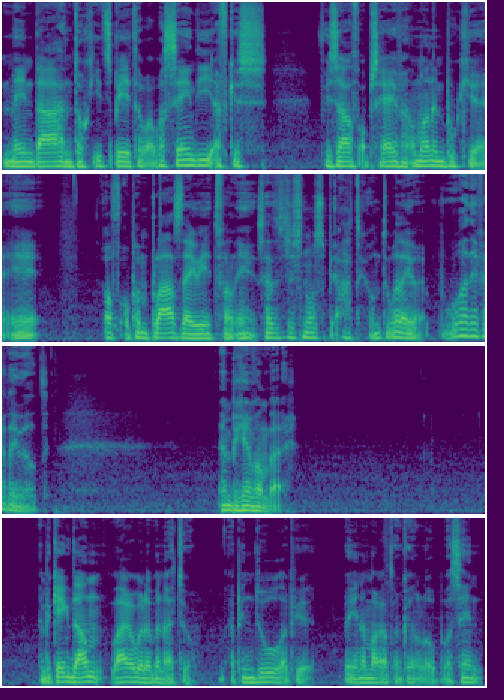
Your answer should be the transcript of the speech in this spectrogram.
mijn dagen toch iets beter worden. Wat zijn die? Even voor jezelf opschrijven. Allemaal in een boekje. Of op een plaats dat je weet van... Zet het dus nog op je achtergrond. Doe wat je, whatever je wilt. En begin van daar. En bekijk dan, waar willen we naartoe? Heb je een doel? Heb je, wil je een marathon kunnen lopen? Wat zijn,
